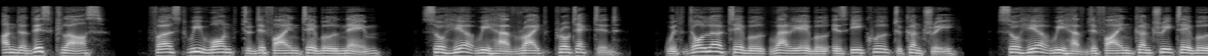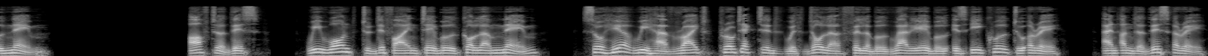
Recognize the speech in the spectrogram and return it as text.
Under this class, first we want to define table name, so here we have write protected, with dollar $table variable is equal to country, so here we have defined country table name. After this, we want to define table column name, so here we have write protected with dollar $fillable variable is equal to array, and under this array,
